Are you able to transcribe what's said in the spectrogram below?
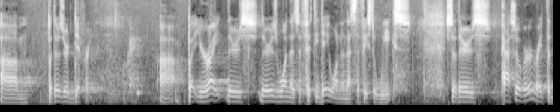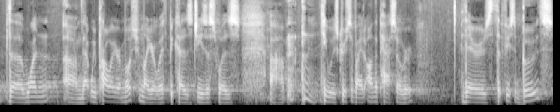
Um, but those are different. Okay. Uh, but you're right. There's there is one that's a 50 day one, and that's the feast of weeks. So there's Passover, right? The the one um, that we probably are most familiar with because Jesus was um, he was crucified on the Passover. There's the Feast of Booths,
